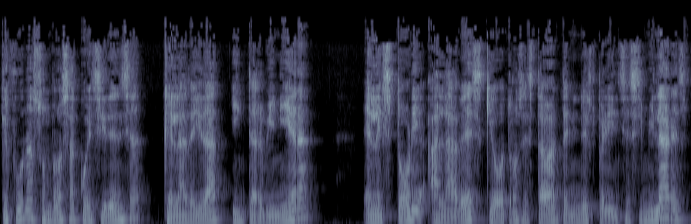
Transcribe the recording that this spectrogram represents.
que fue una asombrosa coincidencia que la deidad interviniera en la historia a la vez que otros estaban teniendo experiencias similares.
